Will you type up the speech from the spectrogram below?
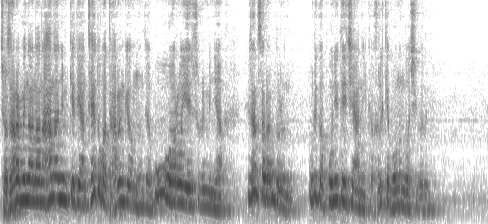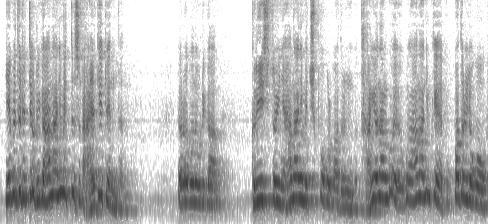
저 사람이나 나나 하나님께 대한 태도가 다른 게 없는데, 뭐하러 예수를 믿냐. 세상 사람들은 우리가 본이 되지 않으니까 그렇게 보는 것이거든요. 예배 드릴 때 우리가 하나님의 뜻을 알게 된다는 거. 여러분, 우리가 그리스도인이 하나님의 축복을 받는 거 당연한 거예요. 그 하나님께 복 받으려고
